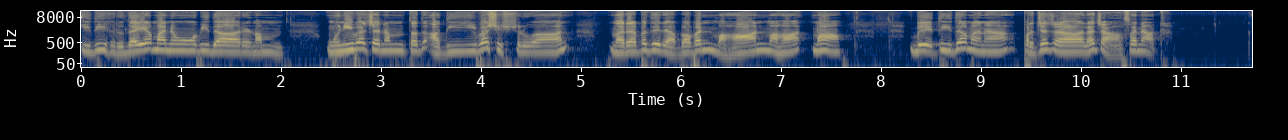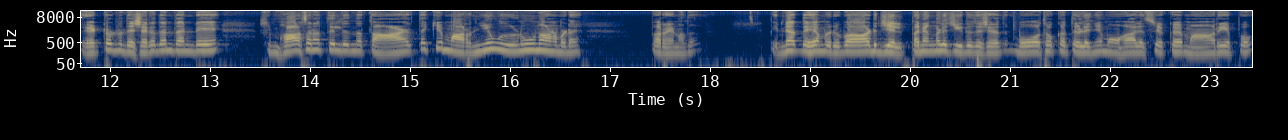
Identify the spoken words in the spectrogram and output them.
ഇത് ഹൃദയമനോവിധാരണം മുനിവചനം തത് അതീവ ശുശ്രുവാൻ നരപതിരഭവൻ മഹാൻ മഹാത്മാ വ്യതിതമന പ്രജചാല ചാസനാട്ട് കേട്ടുണ്ട് ദശരഥൻ തന്റെ സിംഹാസനത്തിൽ നിന്ന് താഴത്തേക്ക് മറിഞ്ഞു വീണു എന്നാണ് ഇവിടെ പറയണത്. പിന്നെ അദ്ദേഹം ഒരുപാട് ജൽപ്പനങ്ങൾ ചെയ്തു ദശരഥൻ. ബോധമൊക്കെ തെളിഞ്ഞ് മോഹാലസ്യമൊക്കെ മാറിയപ്പോൾ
